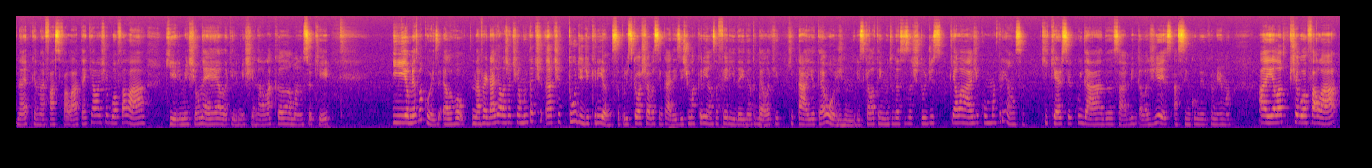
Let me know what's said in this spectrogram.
né? Porque não é fácil falar, até que ela chegou a falar que ele mexeu nela, que ele mexia nela na cama, não sei o quê. E a mesma coisa, ela na verdade ela já tinha muita atitude de criança, por isso que eu achava assim, cara, existe uma criança ferida aí dentro dela que, que tá aí até hoje. Uhum. Por isso que ela tem muito dessas atitudes que ela age como uma criança, que quer ser cuidada, sabe? Ela agia assim comigo com a minha irmã. Aí ela chegou a falar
